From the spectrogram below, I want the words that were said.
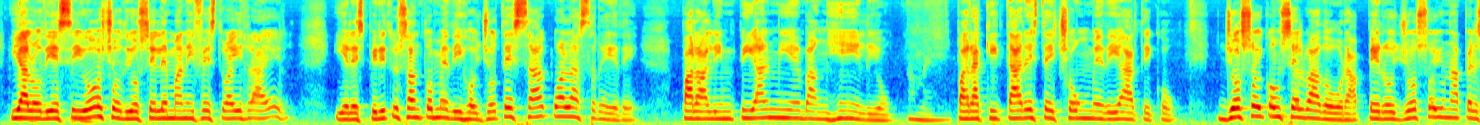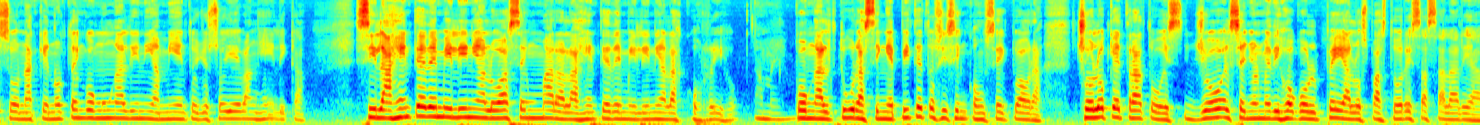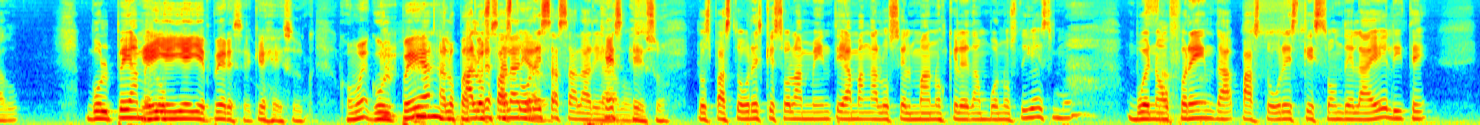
y a los 18 Dios se le manifestó a Israel. Y el Espíritu Santo me dijo, yo te saco a las redes para limpiar mi evangelio, para quitar este show mediático. Yo soy conservadora, pero yo soy una persona que no tengo un alineamiento, yo soy evangélica. Si la gente de mi línea lo hacen mal, a la gente de mi línea las corrijo. Con altura, sin epítetos y sin concepto. Ahora, yo lo que trato es, yo, el Señor me dijo, golpea a los pastores asalariados. Golpea Ey, ey, ey, espérese, ¿qué es eso? ¿Cómo es? Golpea a los pastores, a los pastores asalariados. ¿Qué es eso? Los pastores que solamente aman a los hermanos que le dan buenos diezmos buena ofrenda, pastores que son de la élite,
